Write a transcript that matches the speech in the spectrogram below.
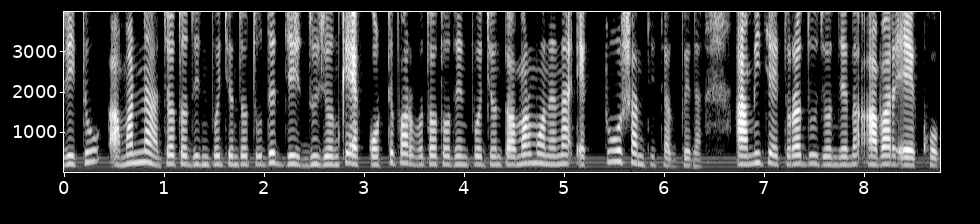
ঋতু, আমার না যতদিন পর্যন্ত তোদের যে দুজনকে এক করতে পারব ততদিন পর্যন্ত আমার মনে না একটুও শান্তি থাকবে না। আমি চাই তোরা দুজন যেন আবার এক হো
